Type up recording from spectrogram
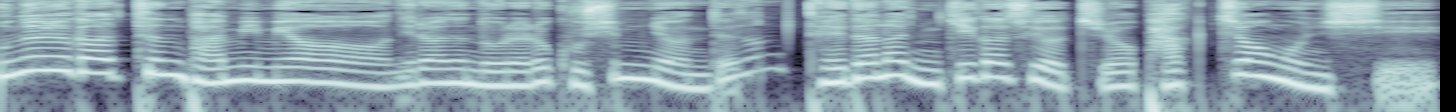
오늘 같은 밤이면이라는 노래로 90년대 참 대단한 인기 가수였죠. 박정훈 씨.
